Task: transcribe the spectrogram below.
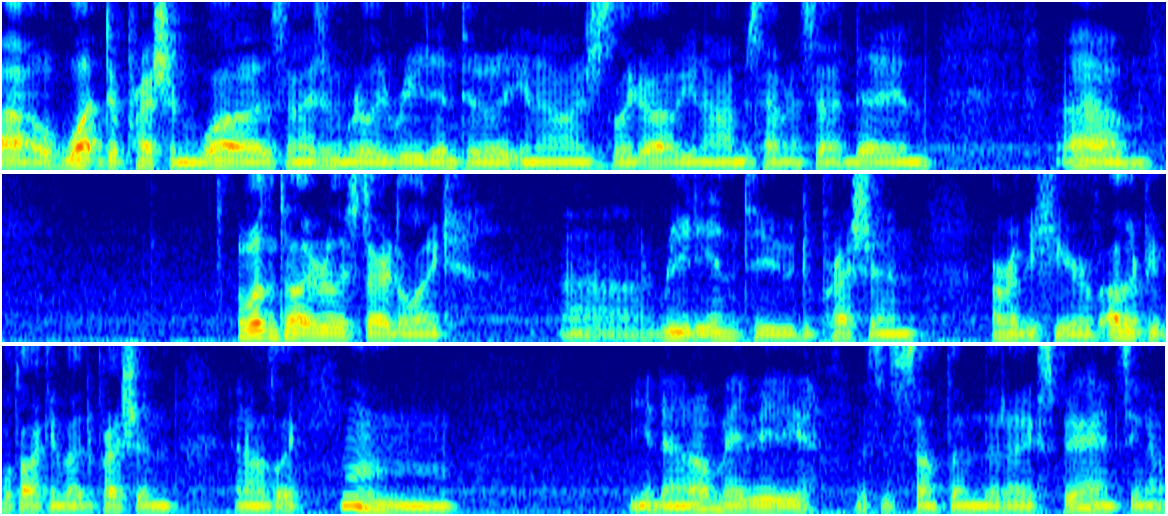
uh, what depression was, and I didn't really read into it. You know, I was just like, oh, you know, I'm just having a sad day, and um, it wasn't until I really started to like uh, read into depression, or maybe hear of other people talking about depression, and I was like, hmm, you know, maybe this is something that I experience. You know,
